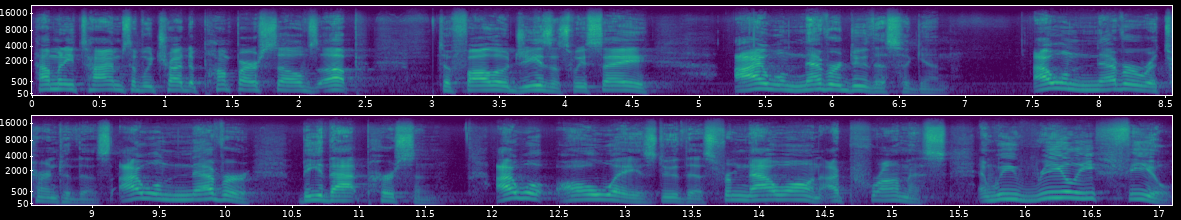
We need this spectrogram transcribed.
How many times have we tried to pump ourselves up to follow Jesus? We say, I will never do this again. I will never return to this. I will never be that person. I will always do this. From now on, I promise. And we really feel,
